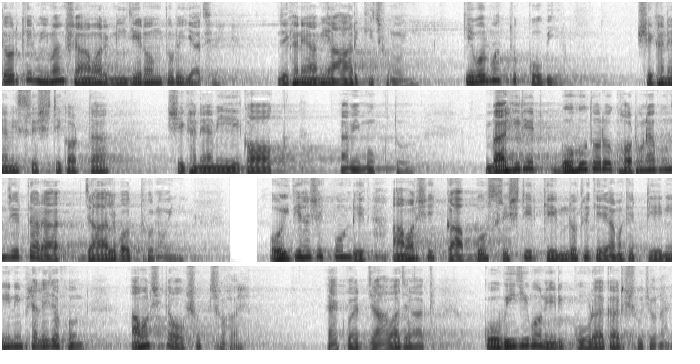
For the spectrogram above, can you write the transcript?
তর্কের মীমাংসা আমার নিজের অন্তরেই আছে, যেখানে আমি আর কিছু নই, কেবলমাত্র কবি। সেখানে আমি সৃষ্টিকর্তা, সেখানে আমি একক, আমি মুক্ত। বাহিরের বহুতর ঘটনাপুঞ্জের দ্বারা জালবদ্ধ নই। ঐতিহাসিক পণ্ডিত আমার সেই কাব্য সৃষ্টির কেন্দ্র থেকে আমাকে টেনে এনে ফেলে যখন আমার সেটা অসহ্য হয়। একবার যাওয়া যাক কবি জীবনের গোড়াকার সূচনায়।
